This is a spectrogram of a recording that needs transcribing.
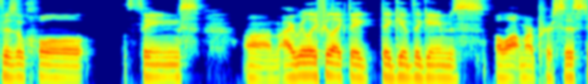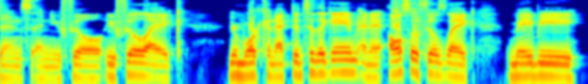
physical things. Um, I really feel like they, they give the games a lot more persistence and you feel, you feel like you're more connected to the game. And it also feels like maybe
